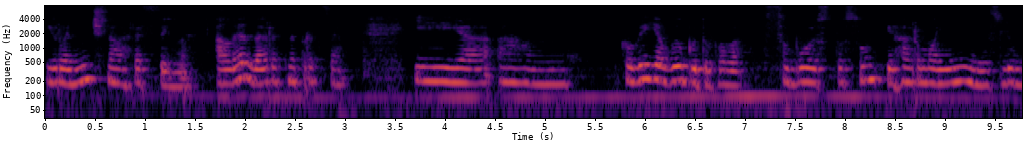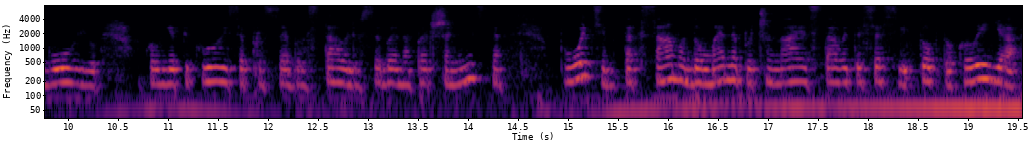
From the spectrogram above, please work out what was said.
іронічно, агресивно. Але зараз не про це. І ем, коли я вибудувала з собою стосунки гармонійні, з любов'ю, коли я піклуюся про себе, ставлю себе на перше місце, потім так само до мене починає ставитися світ. Тобто, коли я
